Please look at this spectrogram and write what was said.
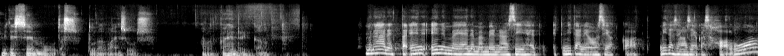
miten sen muutos, tulevaisuus? Haluatko Henrikka aloittaa? Mä näen, että en, enemmän ja enemmän mennään siihen, että, että mitä ne asiakkaat, mitä se asiakas haluaa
